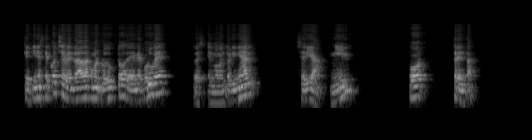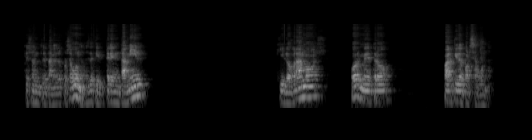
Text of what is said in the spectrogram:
que tiene este coche vendrá dada como el producto de m por v. Entonces, el momento lineal sería 1000 por 30, que son 30 metros por segundo. Es decir, 30.000 kilogramos por metro partido por segundo.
